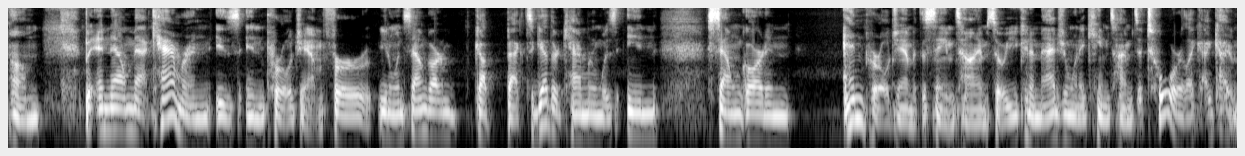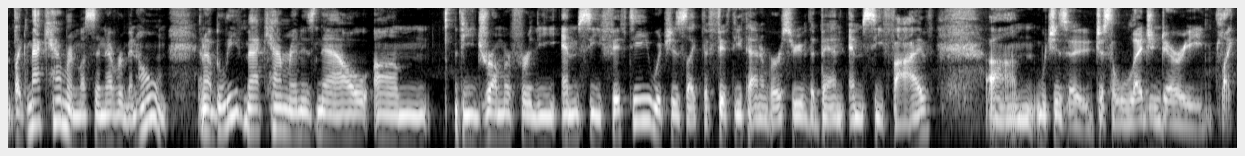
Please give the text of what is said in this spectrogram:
Um, but and now Matt Cameron is in Pearl Jam for you know when Soundgarden got back together. Cameron was in Soundgarden and Pearl Jam at the same time. So you can imagine when it came time to tour, like I got, like Matt Cameron must have never been home, and I believe Matt Cameron is now um, the drummer for the MC50, which is like the 50th anniversary of the band MC5, um, which is a just a legendary, like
